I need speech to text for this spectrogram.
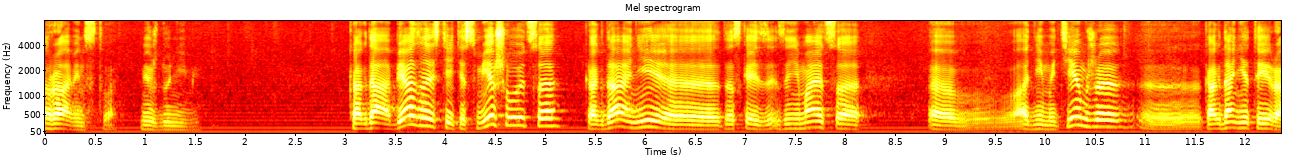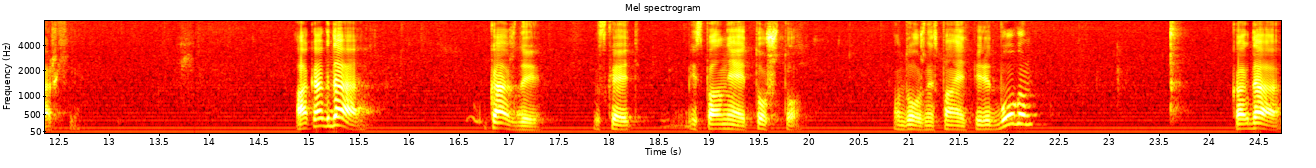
равенство между ними. Когда обязанности эти смешиваются, когда они, э, так сказать, занимаются э, одним и тем же, э, когда нет иерархии. А когда каждый, так сказать, исполняет то, что он должен исполнять перед Богом, когда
